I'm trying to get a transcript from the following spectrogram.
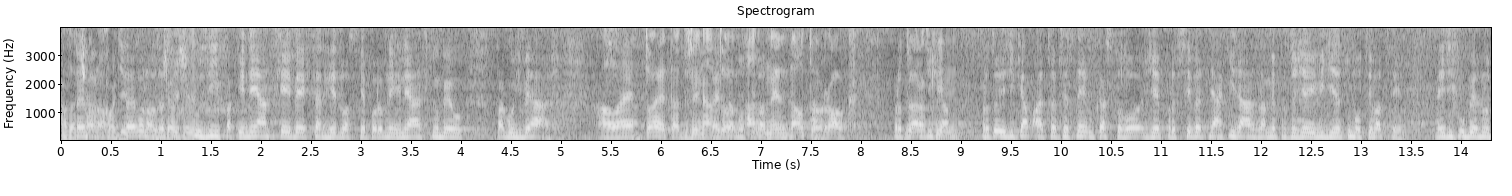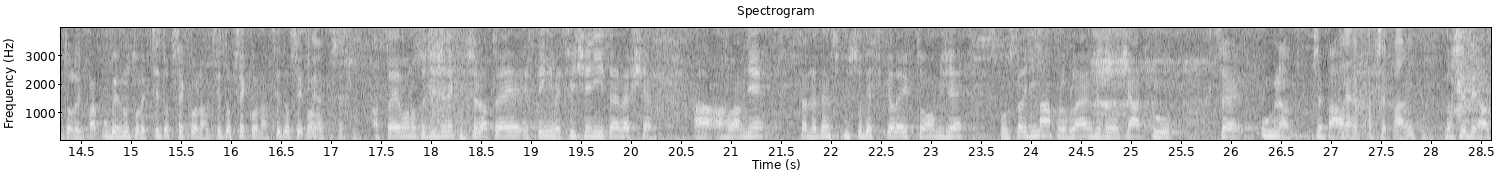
A to je začal ono, chodit. To je ono, začal začneš kuzí, pak indiánský běh, ten hit vlastně podobný indiánskému běhu, pak už běháš. Ale A to je ta dřina, To je ta a motivace. nezdal to A rok. proto i, říkám, proto i říkám, a to je přesný úkaz toho, že proč si vec nějaký záznamy, protože vy vidíte tu motivaci. Nejdřív uběhnu tolik, pak uběhnu tolik, chci to překonat, chci to překonat, chci to překonat. přesně. A to je ono, co tě žene kupředu, a to je i stejný ve cvičení, to je ve všem. A, a hlavně tenhle ten způsob je skvělý v tom, že spousta lidí má problém, že to začátku chce uhnat, přepálit. Hned a přepálí to. Začne běhat.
